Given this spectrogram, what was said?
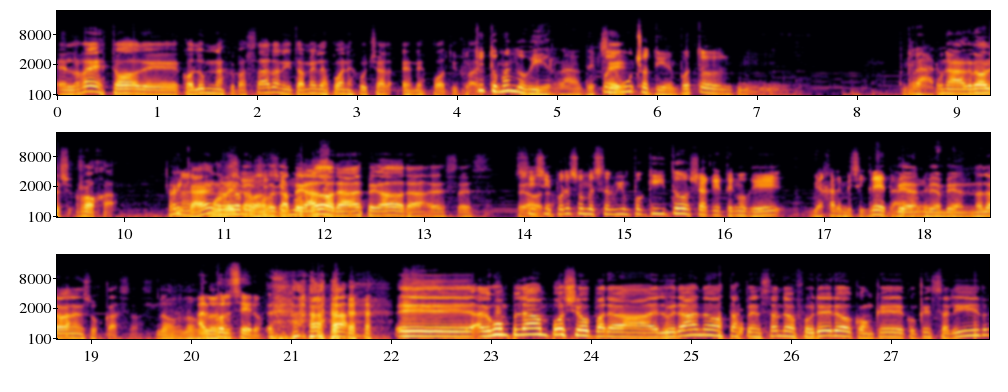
el resto de columnas que pasaron y también las pueden escuchar en Spotify. Estoy tomando birra después Sí. de mucho tiempo. Esto es mm, raro. Una Grolsch roja. Rica, ¿eh? Muy rica, probado. muy sí, rica. muy pegadora, es pegadora. Es, es sí, sí, por eso me serví un poquito, ya que tengo que viajar en bicicleta. Bien, bien, bien. No lo hagan en sus casas. No, no. Alcohol no. cero. Eh, ¿Algún plan, Pollo, para el verano? ¿Estás pensando en febrero con qué, con qué salir?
